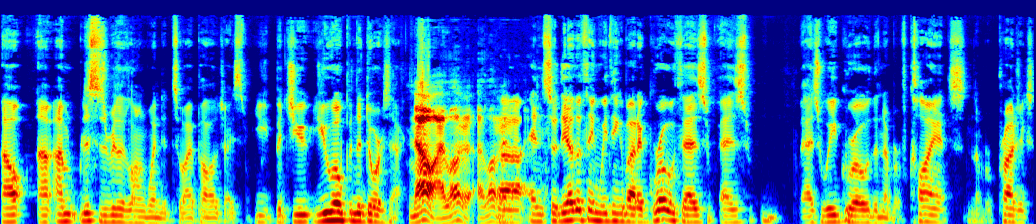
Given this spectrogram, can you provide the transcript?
I'll, I'm. This is really long winded, so I apologize. You, but you you open the door, Zach. No, I love it. I love it. Uh, and so the other thing we think about a growth as as as we grow the number of clients, number of projects,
